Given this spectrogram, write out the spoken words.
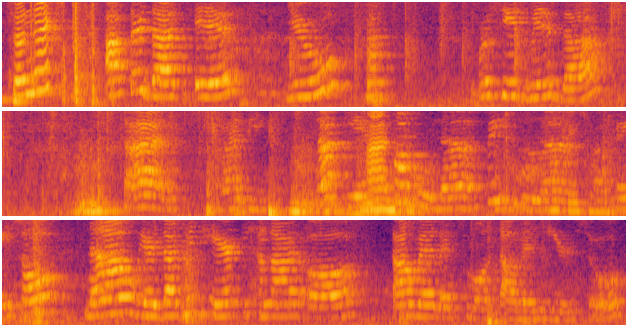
So next, after that is you proceed with the saan? Body. Not yet. Hands. Mukha muna. Face muna. Ah, face muna. Okay, so now we are done with hair. There's a lot of towel and small towel here. So,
